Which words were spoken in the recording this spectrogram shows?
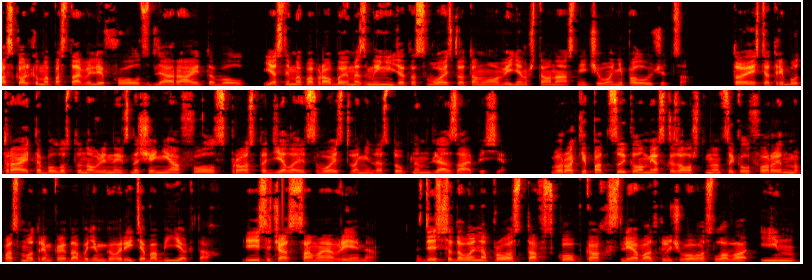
Поскольку мы поставили false для writable, если мы попробуем изменить это свойство, то мы увидим, что у нас ничего не получится. То есть атрибут writable, установленный в значение false, просто делает свойство недоступным для записи. В уроке по циклам я сказал, что на цикл foreign мы посмотрим, когда будем говорить об объектах. И сейчас самое время. Здесь все довольно просто, в скобках слева от ключевого слова in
